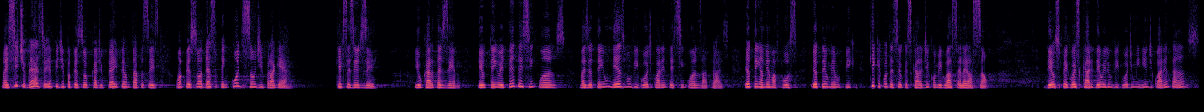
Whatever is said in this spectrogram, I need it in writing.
Mas se tivesse, eu ia pedir para a pessoa ficar de pé e perguntar para vocês: uma pessoa dessa tem condição de ir para a guerra? O que, que vocês iam dizer? E o cara está dizendo: eu tenho 85 anos, mas eu tenho o mesmo vigor de 45 anos atrás. Eu tenho a mesma força, eu tenho o mesmo pique. O que, que aconteceu com esse cara? Diga comigo: aceleração. Deus pegou esse cara e deu ele um vigor de um menino de 40 anos.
